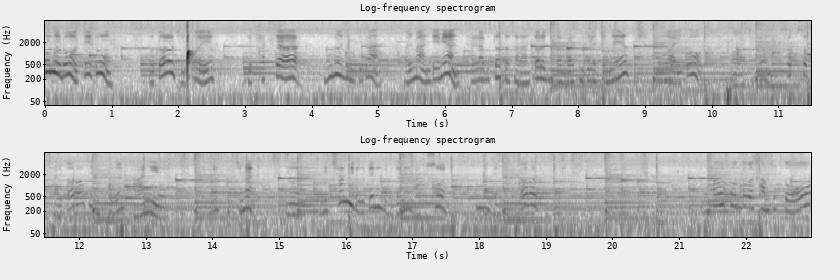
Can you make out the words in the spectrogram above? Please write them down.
손으로 떼도 뭐 떨어질 거예요. 바짝 준 지가 얼마 안 되면 달라붙어서 잘 안 떨어진다고 말씀드렸잖아요. 이 아이도 어, 지금 쏙쏙 잘 떨어지는 편은 아니에요. 그죠? 그렇지만 어, 우리 창 이런 거 떼는 것보다는 아주 수월해. 손만 대면 떨어져. 하 우스 온도가 30도,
